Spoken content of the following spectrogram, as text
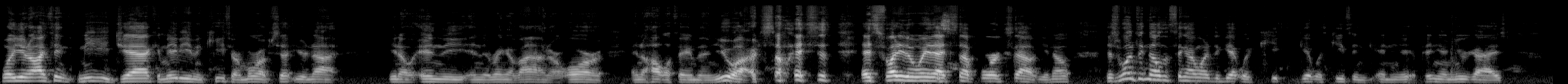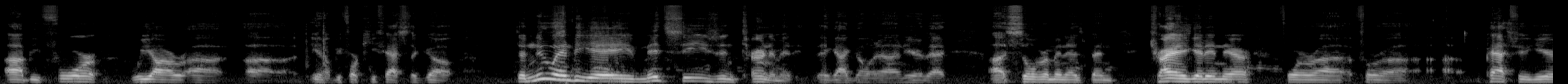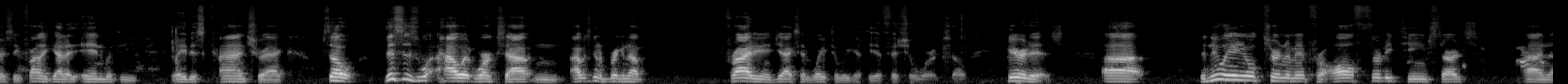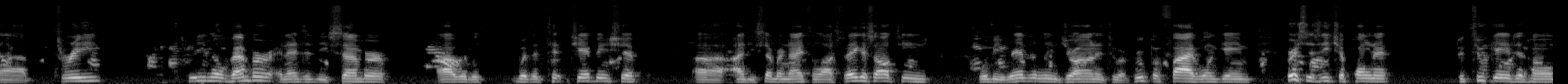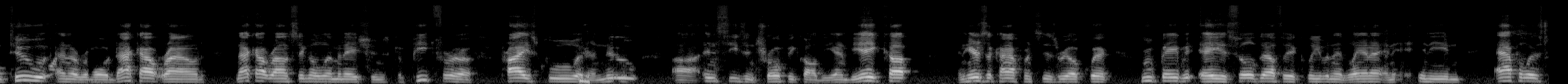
Well, you know, I think me, Jack, and maybe even Keith are more upset you're not, you know, in the in the Ring of Honor or in the Hall of Fame than you are. So it's just it's funny the way that stuff works out. You know, there's one thing, other thing I wanted to get with Keith, get with Keith and, and your opinion, you guys, uh, before we are, uh, uh, you know, before Keith has to go. The new NBA midseason tournament they got going on here that uh, Silverman has been trying to get in there for uh, for uh, past few years. They finally got it in with the latest contract. So this is how it works out. And I was going to bring it up Friday, and Jack said, "Wait till we get the official word." So here it is. Uh, the new annual tournament for all 30 teams starts on uh, three three November and ends in December uh, with a, with a t- championship uh, on December 9th in Las Vegas. All teams will be randomly drawn into a group of five, one game versus each opponent to two games at home, two in a row, knockout round, knockout round single eliminations, compete for a prize pool and a new uh, in-season trophy called the NBA Cup. And here's the conferences real quick. Group A, A is Philadelphia, Cleveland, Atlanta, and Indianapolis.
